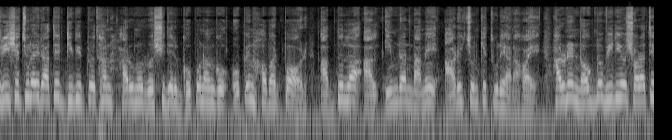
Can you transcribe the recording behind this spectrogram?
ত্রিশে জুলাই রাতে ডিবি প্রধান হারুনুর রশিদের গোপনাঙ্গ ওপেন হবার পর আবদুল্লাহ আল ইমরান নামে আরেকজনকে তুলে আনা হয়। হারুনের নগ্ন ভিডিও সরাতে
